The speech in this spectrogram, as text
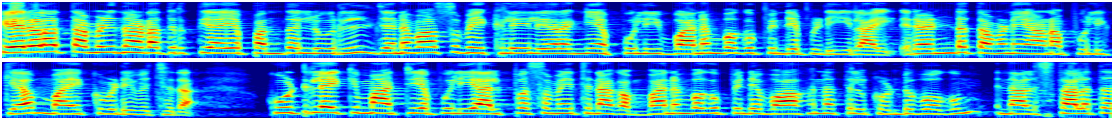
കേരള തമിഴ്നാട് അതിർത്തിയായ പന്തല്ലൂരിൽ ജനവാസ മേഖലയിൽ ഇറങ്ങിയ പുലി വനം വകുപ്പിന്റെ പിടിയിലായി. രണ്ട് തവണയാണ് പുലിക്ക് മയക്കുവെടി വെച്ചത്. കൂട്ടിലേക്ക് മാറ്റിയ പുലി അല്പസമയത്തിനകം വനം വകുപ്പിന്റെ വാഹനത്തിൽ കൊണ്ടുപോകും. എന്നാൽ സ്ഥലത്ത്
